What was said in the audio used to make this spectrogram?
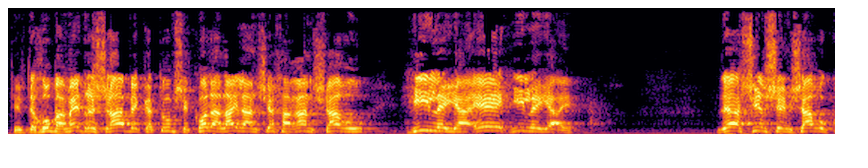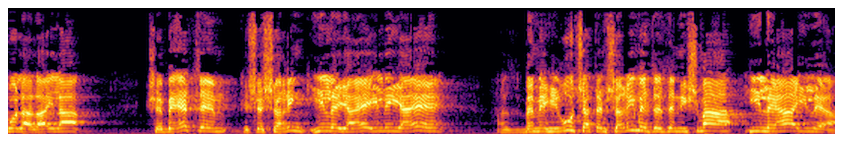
תפתחו במדרש רבה, כתוב שכל הלילה אנשי חרן שרו היא ליאה, היא ליאה. זה השיר שהם שרו כל הלילה, כשבעצם כששרים היא ליאה, היא ליאה, אז במהירות שאתם שרים את זה, זה נשמע היא לאה, היא לאה.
